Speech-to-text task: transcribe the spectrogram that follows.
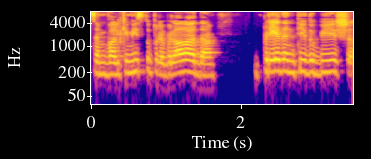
sem v Alkimistu prebrala, da preden ti dobiš uh,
